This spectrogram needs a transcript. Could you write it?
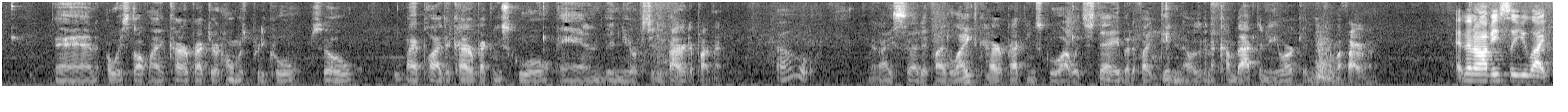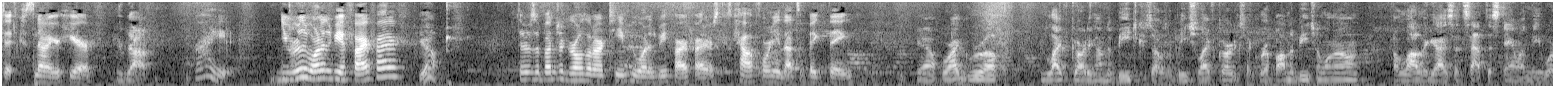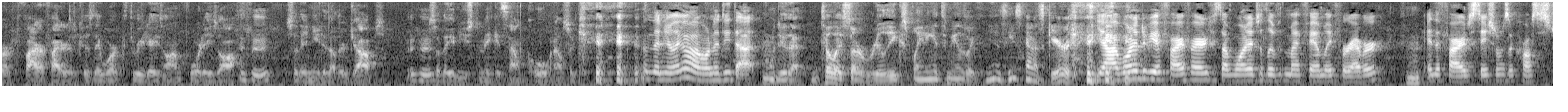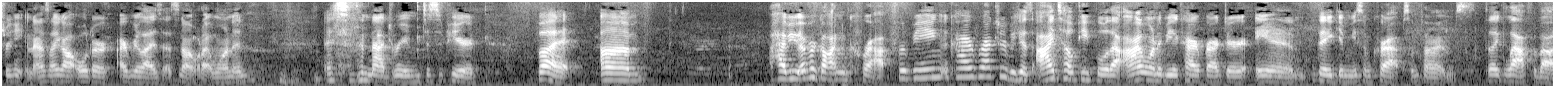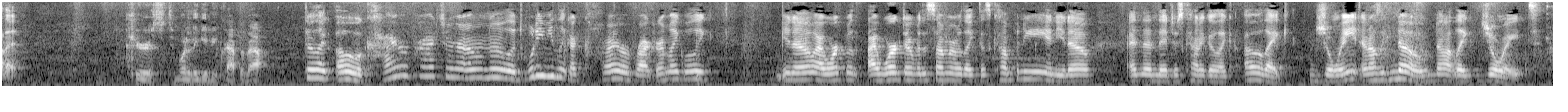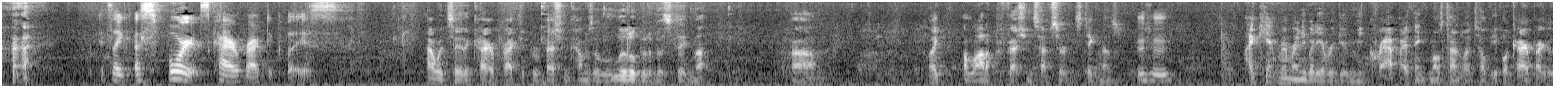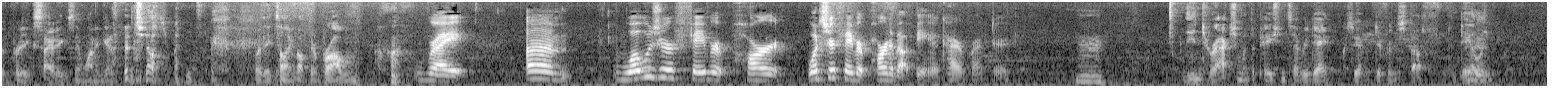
and always thought my chiropractor at home was pretty cool. So I applied to chiropractic school and the New York City Fire Department. Oh. And I said if I liked chiropractic school, I would stay, but if I didn't, I was going to come back to New York and become a fireman. And then obviously you liked it because now you're here. You got it. Right. You really wanted to be a firefighter? Yeah. There's a bunch of girls on our team who wanted to be firefighters because California, that's a big thing. Yeah, where I grew up lifeguarding on the beach because I was a beach lifeguard because I grew up on the beach in Long Island. A lot of the guys that sat to stand with me were firefighters because they worked three days on, four days off. Mm-hmm. So they needed other jobs. Mm-hmm. So they used to make it sound cool when I was a kid. And then you're like, oh, I want to do that. I want to do that until they started really explaining it to me. I was like, yes, he's kind of scary. yeah, I wanted to be a firefighter because I wanted to live with my family forever. Hmm. And the fire station was across the street. And as I got older, I realized that's not what I wanted. and so then that dream disappeared. But, um, have you ever gotten crap for being a chiropractor? Because I tell people that I want to be a chiropractor and they give me some crap sometimes. They like laugh about it. Curious, what do they give you crap about? They're like, oh, a chiropractor? I don't know. Like, what do you mean, like a chiropractor? I'm like, well, like, you know, I work with, I worked over the summer with like this company, and you know, and then they just kind of go like, oh, like joint, and I was like, no, not like joint. it's like a sports chiropractic place. I would say the chiropractic profession comes with a little bit of a stigma. Um, like a lot of professions have certain stigmas. Mm-hmm. I can't remember anybody ever giving me crap. I think most times when I tell people chiropractors are pretty excited because they want to get an adjustment, or they tell me about their problem. Right. Um, what was your favorite part? What's your favorite part about being a chiropractor? the interaction with the patients every day because you have different stuff daily.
